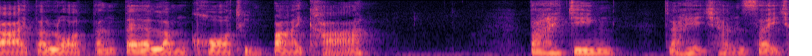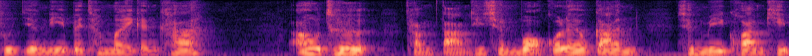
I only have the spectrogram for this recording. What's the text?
กายตลอดตั้งแต่ลำคอถึงปลายขา ตายจริง จะให้ฉันใส่ชุดอย่างนี้ไปทำไมกันคะ เอาเถอะทำตามที่ฉันบอกก็แล้วกัน ฉันมีความคิด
